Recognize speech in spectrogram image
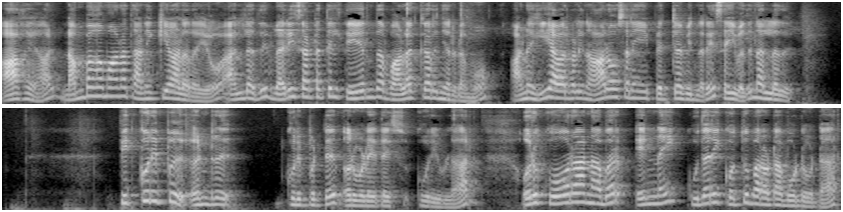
ஆகையால் நம்பகமான தணிக்கையாளரையோ அல்லது வரி சட்டத்தில் தேர்ந்த வழக்கறிஞரிடமோ அணுகி அவர்களின் ஆலோசனையை பெற்ற பின்னரே செய்வது நல்லது. பிற்குறிப்பு என்று குறிப்பிட்டு ஒரு விடயத்தை கூறியுள்ளார். ஒரு கோரா நபர் என்னை குதறி கொத்து பரோட்டா போட்டு விட்டார்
